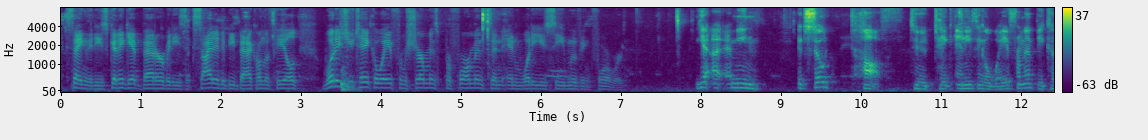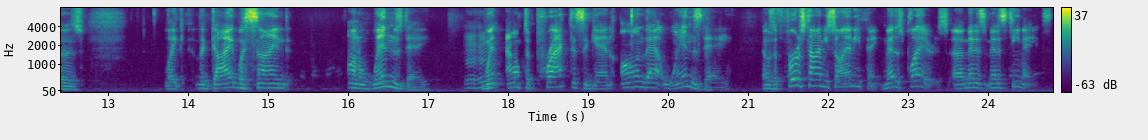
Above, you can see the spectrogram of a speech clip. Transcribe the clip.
saying that he's going to get better, but he's excited to be back on the field. What did you take away from Sherman's performance, and, and what do you see moving forward? Yeah, I, I mean, it's so tough to take anything away from it because, like, the guy was signed on a Wednesday, mm-hmm. went out to practice again on that Wednesday that was the first time he saw anything. Met his players, uh, met his met his teammates.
